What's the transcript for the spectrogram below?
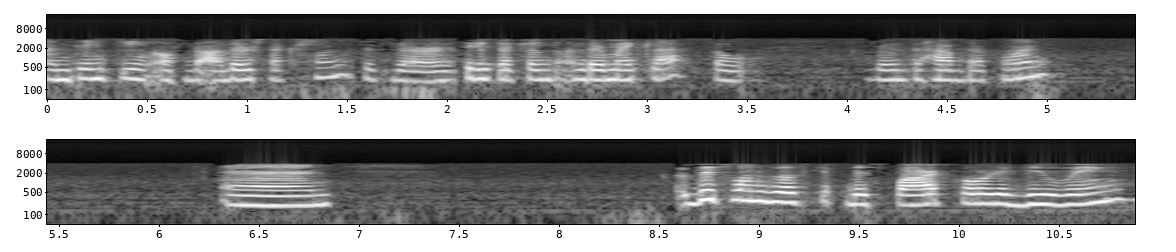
I'm thinking of the other sections, if there are three sections under my class, so we're going to have that one. And this one will skip this part, co-reviewing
